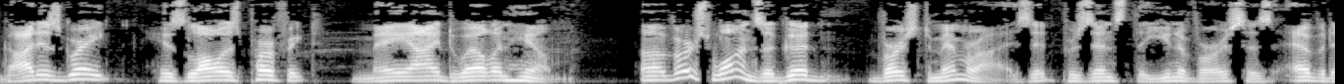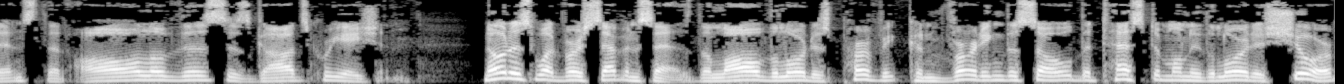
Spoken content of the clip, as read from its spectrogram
God is great, His law is perfect. May I dwell in Him. Uh, verse 1 is a good verse to memorize. It presents the universe as evidence that all of this is God's creation. Notice what verse 7 says The law of the Lord is perfect, converting the soul. The testimony of the Lord is sure,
